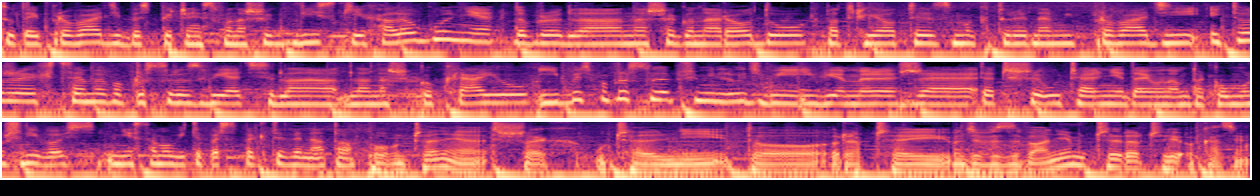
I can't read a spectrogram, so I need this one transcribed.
tutaj prowadzi bezpieczeństwo naszych bliskich, ale ogólnie dobro dla naszego narodu, patriotyzm, który nami prowadzi i to, że chcemy po prostu rozwijać się dla, dla naszego kraju i być po prostu lepszymi ludźmi i wiemy, że te trzy uczelnie dają nam taką możliwość, niesamowite perspektywy na to. Połączenie trzech uczelni to raczej będzie wyzwaniem, czy raczej okazją?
